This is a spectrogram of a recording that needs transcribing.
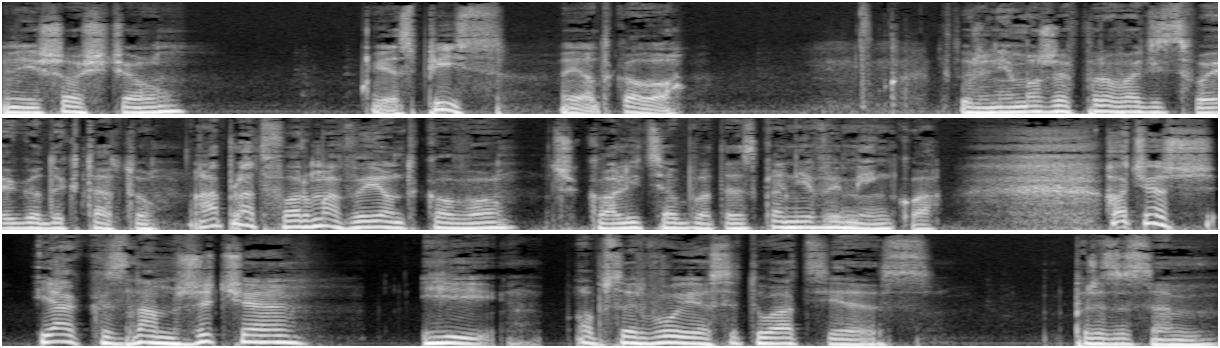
mniejszością jest PiS wyjątkowo, który nie może wprowadzić swojego dyktatu, a Platforma wyjątkowo, czy Koalicja Obywatelska nie wymiękła. Chociaż jak znam życie i obserwuję sytuację z prezesem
